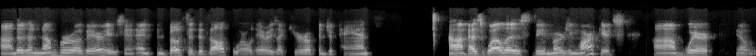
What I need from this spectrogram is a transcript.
Uh, there's a number of areas, in, in, both the developed world areas like Europe and Japan, um, as well as the emerging markets, um, where you know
